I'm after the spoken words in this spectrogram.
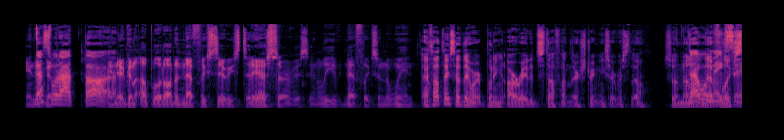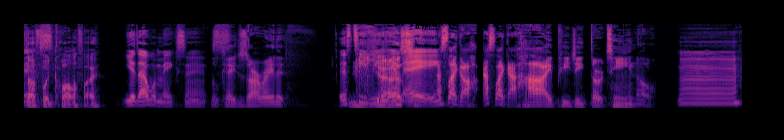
And That's gonna, what I thought. and they're gonna upload all the Netflix series to their service and leave Netflix in the wind. I thought they said they weren't putting R-rated stuff on their streaming service though, so none That of would the make Netflix sense. stuff would qualify. yeah, that would make sense. Luke Cage is R rated. It's Yes. TVMA. That's like a that's like a high PG thirteen though. Mm,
